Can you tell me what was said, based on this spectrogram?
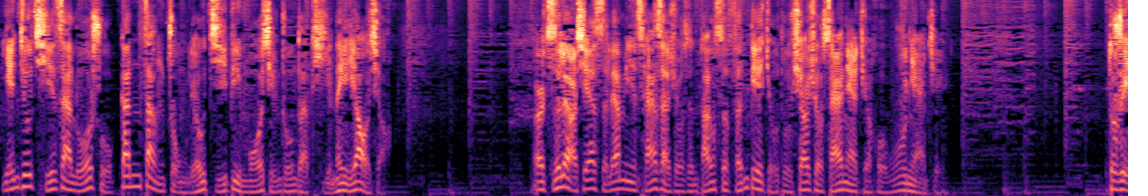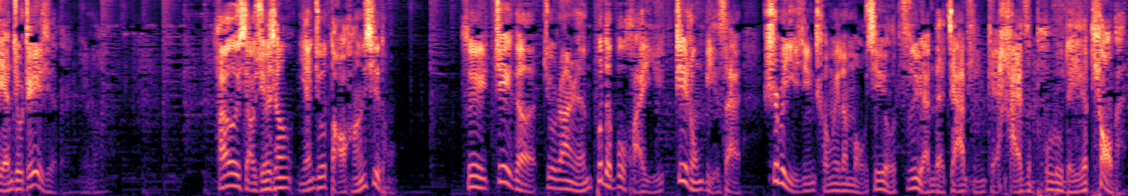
研究其在裸鼠肝脏肿瘤疾病模型中的体内药效。而资料显示，两名参赛学生当时分别就读小学三年级和五年级，都是研究这些的。还有小学生研究导航系统，所以这个就让人不得不怀疑，这种比赛是不是已经成为了某些有资源的家庭给孩子铺路的一个跳板，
